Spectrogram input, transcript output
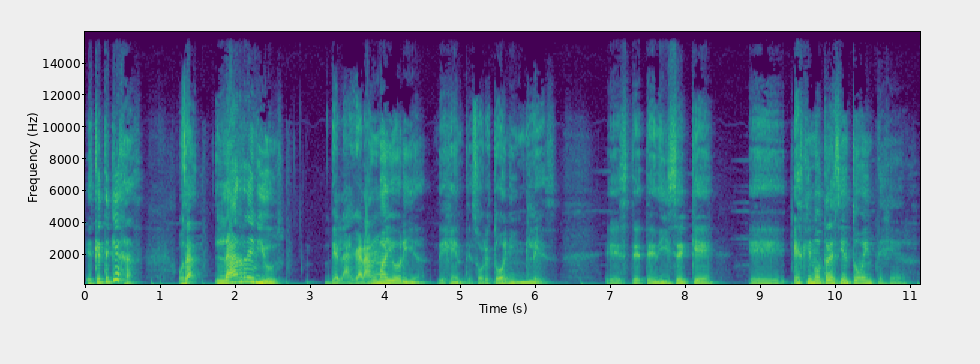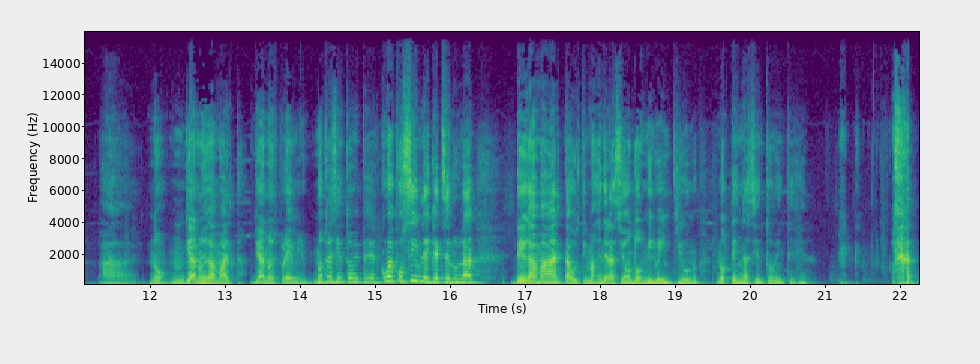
es que te quejas. O sea, las reviews de la gran mayoría de gente, sobre todo en inglés, este, te dice que eh, es que no trae 120 Hz. Ah, no, ya no es gama alta, ya no es premium. No trae 120 Hz. ¿Cómo es posible que este celular de gama alta, última generación, 2021, no tenga 120 Hz? O sea,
